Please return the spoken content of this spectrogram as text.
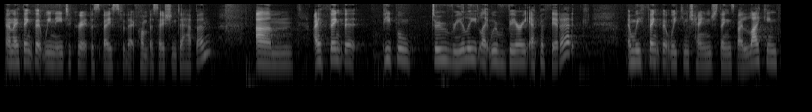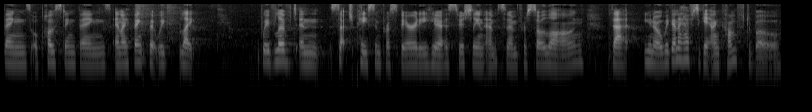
and I think that we need to create the space for that conversation to happen. Um, I think that people do really like we're very apathetic. And we think that we can change things by liking things or posting things. And I think that we like we've lived in such peace and prosperity here, especially in Amsterdam, for so long that you know we're going to have to get uncomfortable,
